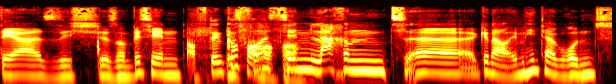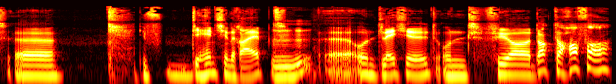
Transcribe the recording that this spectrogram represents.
der sich so ein bisschen Auf den. Fäustchen lachend, äh, genau, im Hintergrund äh, die, die Händchen reibt Mhm. äh, und lächelt. Und für Dr. Hoffer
